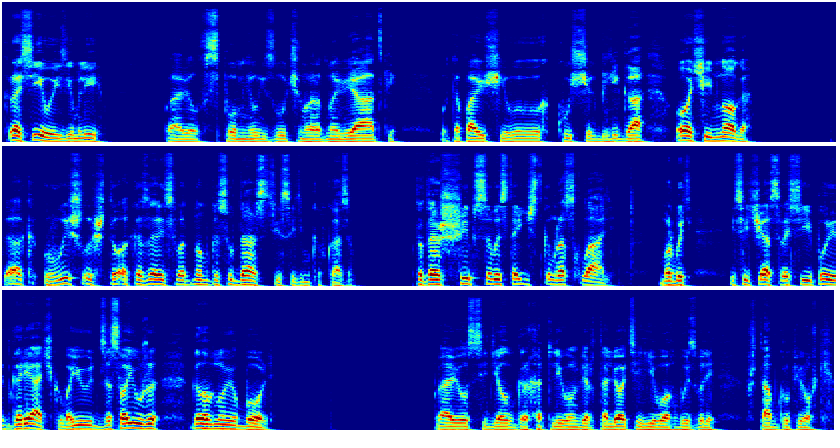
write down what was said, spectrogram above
красивой земли. Павел вспомнил излучину родной Вятки, утопающие в их кущах берега. Очень много. Так вышло, что оказались в одном государстве с этим Кавказом. Кто-то ошибся в историческом раскладе. Может быть, и сейчас Россия порит горячку, воюет за свою же головную боль. Павел сидел в грохотливом вертолете, его вызвали в штаб группировки.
